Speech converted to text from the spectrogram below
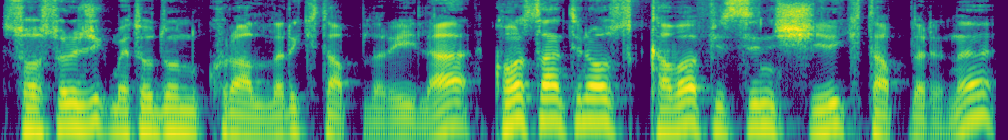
Sosyolojik Metodun Kuralları kitaplarıyla Konstantinos Kavafis'in şiir kitaplarını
